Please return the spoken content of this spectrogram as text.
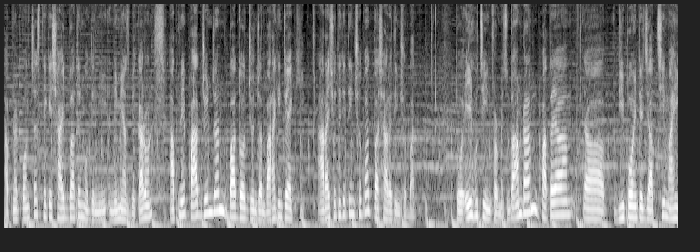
আপনার পঞ্চাশ থেকে ষাট বাতের মধ্যে নেমে আসবে। কারণ আপনি পাঁচজন যান বা দশজন যান, ভাড়া কিন্তু একই। আড়াইশো থেকে তিনশো বাদ বা সাড়ে তিনশো বাদ তো এই হচ্ছে ইনফরমেশন তো আমরা পাতায়া বি পয়েন্টে যাচ্ছি, মাহি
